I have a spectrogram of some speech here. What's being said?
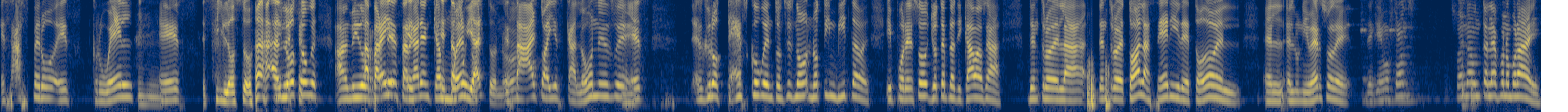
Es áspero, es cruel, es Es filoso. filoso, güey. Han habido Aparte, reyes es- Targaryen que han está muerto. muy alto, ¿no? Está alto, hay escalones, güey. Es, es grotesco, güey. Entonces no, no te invita, güey. Y por eso yo te platicaba, o sea, dentro de la, dentro de toda la serie y de todo el, el, el universo de, de Game of Thrones, suena un teléfono por ahí.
